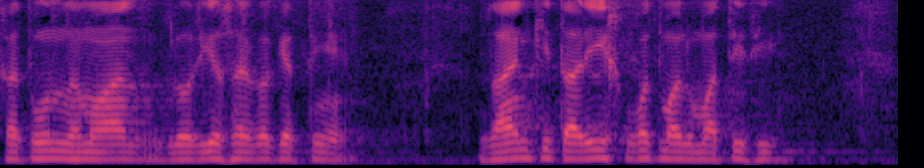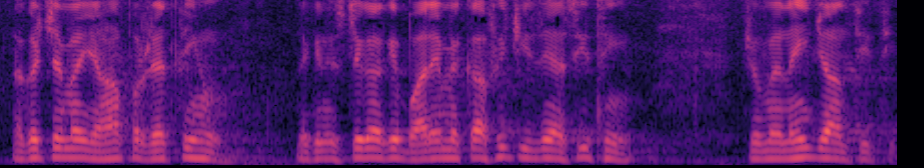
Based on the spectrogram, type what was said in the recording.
خاتون مہمان گلوریا صاحبہ کہتی ہیں، زائن کی تاریخ بہت معلوماتی تھی۔ اگرچہ میں یہاں پر رہتی ہوں، لیکن اس جگہ کے بارے میں کافی چیزیں ایسی تھیں جو میں نہیں جانتی تھی۔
